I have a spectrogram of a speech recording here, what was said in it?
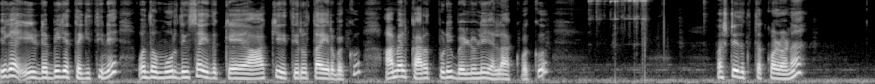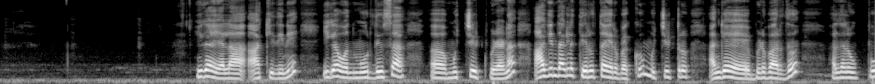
ಈಗ ಈ ಡಬ್ಬಿಗೆ ತೆಗಿತೀನಿ. ಒಂದು ಮೂರು ದಿವಸ ಇದಕ್ಕೆ ಹಾಕಿ ತಿರುತ್ತಾ ಇರಬೇಕು. ಆಮೇಲೆ ಖಾರದ ಪುಡಿ, ಬೆಳ್ಳುಳ್ಳಿ ಎಲ್ಲ ಹಾಕ್ಬೇಕು. ಫಸ್ಟ್ ಇದಕ್ಕೆ ತಕ್ಕೊಳ್ಳೋಣ. ಈಗ ಎಲ್ಲ ಹಾಕಿದ್ದೀನಿ. ಈಗ ಒಂದು ಮೂರು ದಿವಸ ಮುಚ್ಚಿಟ್ಬಿಡೋಣ. ಆಗಿಂದಾಗಲೇ ತಿರುತ್ತಾ ಇರಬೇಕು. ಮುಚ್ಚಿಟ್ರು ಹಂಗೆ ಬಿಡಬಾರ್ದು. ಅಲ್ಲೆಲ್ಲ ಉಪ್ಪು,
